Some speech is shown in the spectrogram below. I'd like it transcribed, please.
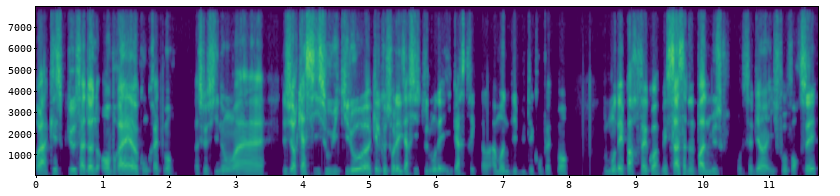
Voilà, qu'est-ce que ça donne en vrai euh, concrètement? Parce que sinon, euh, c'est sûr qu'à 6 ou 8 kilos, quel que soit l'exercice, tout le monde est hyper strict, hein, à moins de débuter complètement tout le monde est parfait, quoi. Mais ça, ça donne pas de muscle, on le sait bien, il faut forcer.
